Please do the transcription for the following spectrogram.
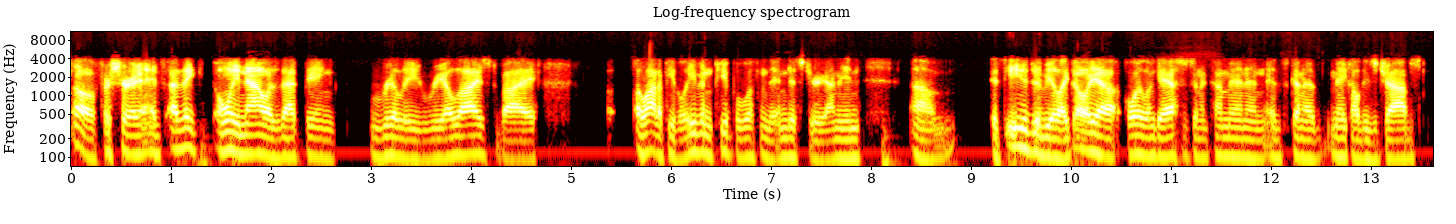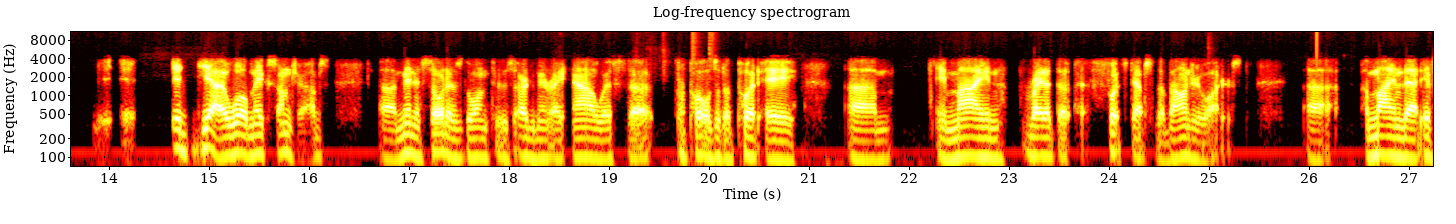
Oh for sure. And i think only now is that being really realized by a lot of people even people within the industry. I mean um, it's easy to be like oh yeah oil and gas is going to come in and it's going to make all these jobs it yeah, it will make some jobs. Uh, Minnesota is going through this argument right now with the proposal to put a um, a mine right at the footsteps of the boundary waters. Uh, a mine that, if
